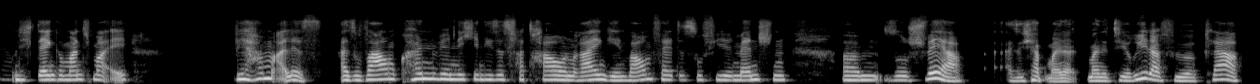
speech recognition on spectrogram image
Ja. Und ich denke manchmal, ey, wir haben alles. Also warum können wir nicht in dieses Vertrauen reingehen? Warum fällt es so vielen Menschen ähm, so schwer. Also ich habe meine, meine Theorie dafür, klar.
